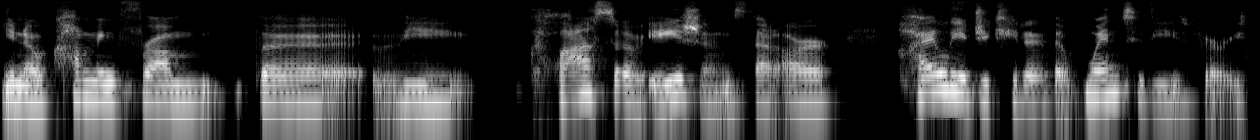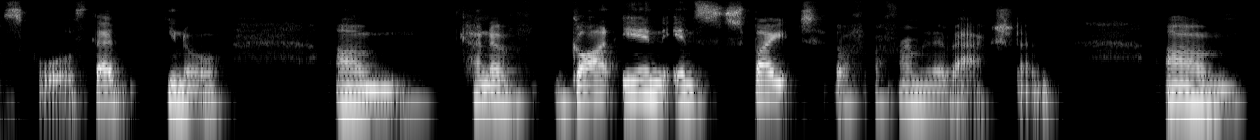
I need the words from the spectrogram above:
you know coming from the the class of asians that are highly educated that went to these very schools that you know um, kind of got in in spite of affirmative action. Um,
